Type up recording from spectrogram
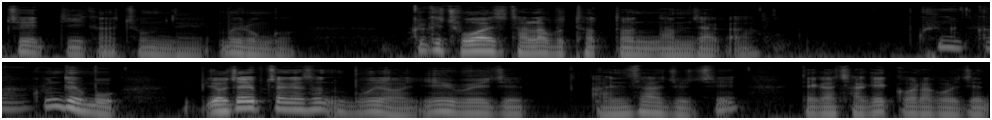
이제 네가 좀 내 뭐 이런 거. 그렇게 좋아해서 달라붙었던 남자가. 그러니까. 근데 뭐 여자 입장에서는 뭐야? 얘 왜 이제 안 사주지? 내가 자기 거라고 이제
